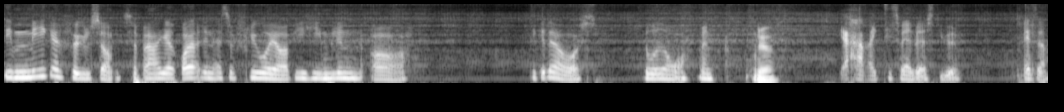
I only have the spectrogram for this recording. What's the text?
det er mega følsomt, så bare jeg rører den, så flyver jeg op i himlen, og det kan der jo også noget over, men Ja. jeg har rigtig svært ved at styre. Altså,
